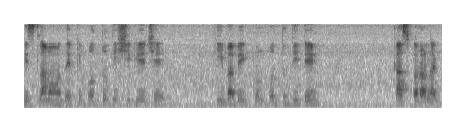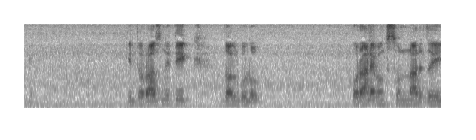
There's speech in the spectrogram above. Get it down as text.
ইসলাম আমাদেরকে পদ্ধতি শিখিয়েছে, কীভাবে কোন পদ্ধতিতে কাজ করা লাগবে। কিন্তু রাজনৈতিক দলগুলো, কোরআন এবং সুন্নার যেই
